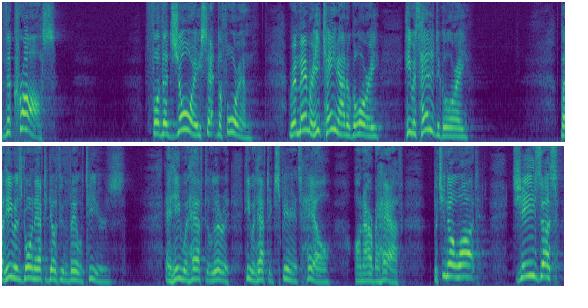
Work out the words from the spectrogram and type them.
the cross for the joy set before him. Remember, he came out of glory, he was headed to glory, but he was going to have to go through the vale of tears. And he would have to literally, he would have to experience hell on our behalf. But you know what? Jesus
